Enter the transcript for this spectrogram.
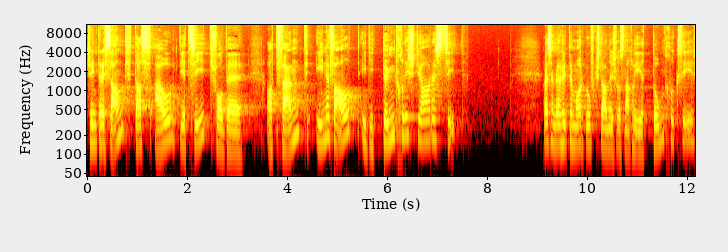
Es ist interessant, dass auch die Zeit von der Advent reinfällt in die dunkelste Jahreszeit. Ich weiß nicht, wer heute Morgen aufgestanden ist, wo es noch ein bisschen dunkel war.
